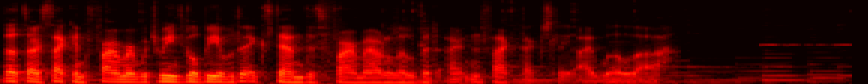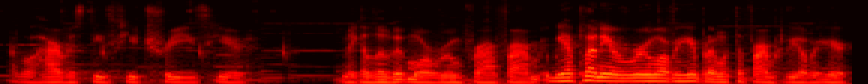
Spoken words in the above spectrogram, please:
That's our second farmer, which means we'll be able to extend this farm out a little bit. In fact, actually, I will, uh, I will harvest these few trees here make a little bit more room for our farm. We have plenty of room over here, but I want the farm to be over here.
